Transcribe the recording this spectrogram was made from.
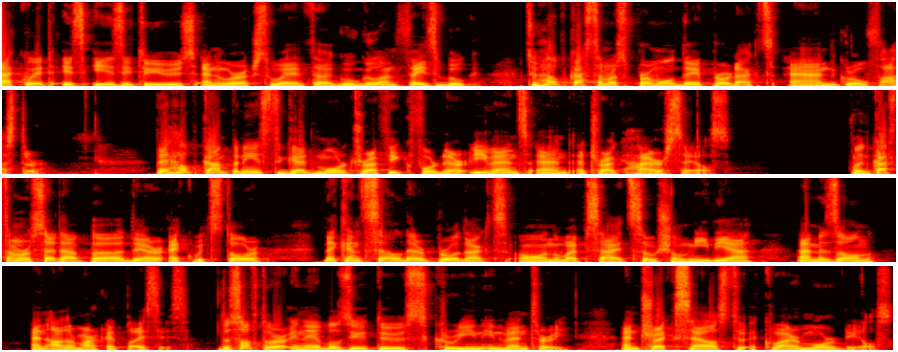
Ecwid is easy to use and works with uh, Google and Facebook to help customers promote their products and grow faster. They help companies to get more traffic for their events and attract higher sales. When customers set up uh, their Ecwid store, they can sell their products on websites, social media, Amazon, and other marketplaces. The software enables you to screen inventory and track sales to acquire more deals.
